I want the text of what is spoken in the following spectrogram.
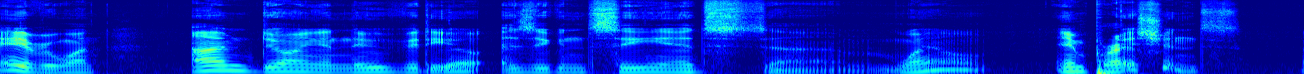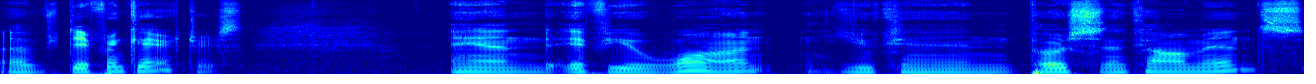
Hey everyone, I'm doing a new video. As you can see, it's, um, well, impressions of different characters. And if you want, you can post in the comments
